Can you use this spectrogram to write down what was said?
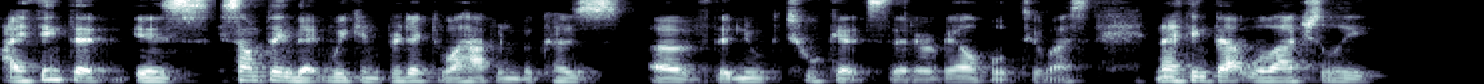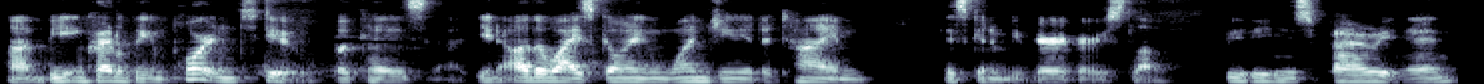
I think that is something that we can predict will happen because of the new toolkits that are available to us. And I think that will actually uh, be incredibly important too, because you know otherwise going one gene at a time is going to be very very slow. Really inspiring, and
